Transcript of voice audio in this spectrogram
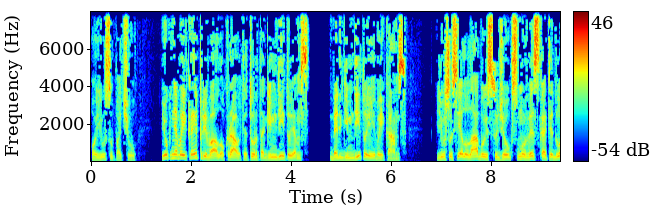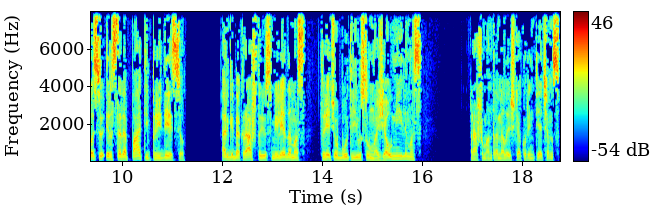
o jūsų pačių. Juk ne vaikai privalo krauti turtą gimdytojams, bet gimdytojai vaikams. Jūsų sielų labui su džiaugsmu viską atiduosiu ir save patį pridėsiu. Argi be krašto jūs mylėdamas turėčiau būti jūsų mažiau mylimas? Rašoma antrame laiške kurintiečiams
